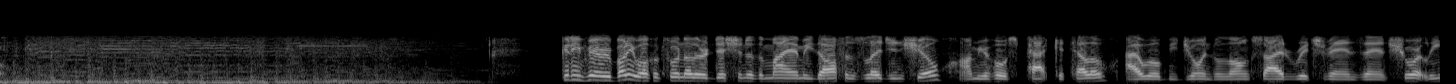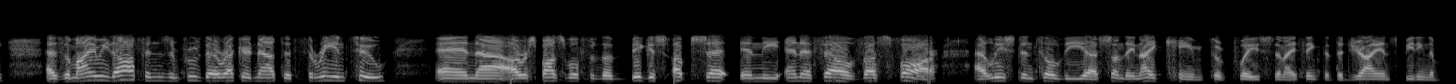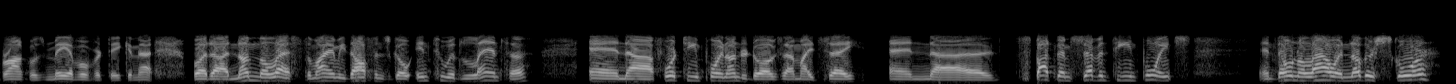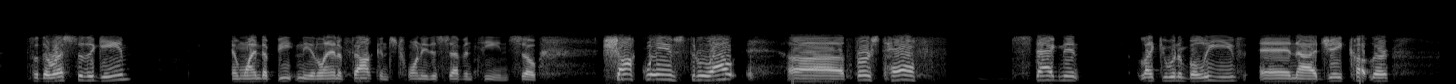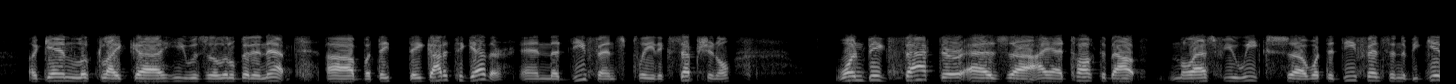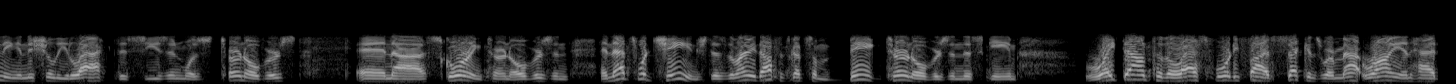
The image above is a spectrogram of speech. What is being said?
Good evening, everybody. Welcome to another edition of the Miami Dolphins Legend Show. I'm your host, Pat Catello. I will be joined alongside Rich Van Zant shortly as the Miami Dolphins improve their record now to three and two, and uh, are responsible for the biggest upset in the NFL thus far, at least until the uh, Sunday night game took place. And I think that the Giants beating the Broncos may have overtaken that. But uh, nonetheless, the Miami Dolphins go into Atlanta and uh, 14 point underdogs, I might say, and uh, spot them 17 points and don't allow another score for the rest of the game and wind up beating the Atlanta Falcons 20 to 17. So shockwaves throughout. Uh, first half stagnant like you wouldn't believe, and uh, Jay Cutler again looked like uh, he was a little bit inept, uh, but they they got it together, and the defense played exceptional. One big factor, as uh, I had talked about in the last few weeks, uh, what the defense in the beginning initially lacked this season was turnovers and uh, scoring turnovers, and and that's what changed as the Miami Dolphins got some big turnovers in this game, right down to the last 45 seconds where Matt Ryan had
